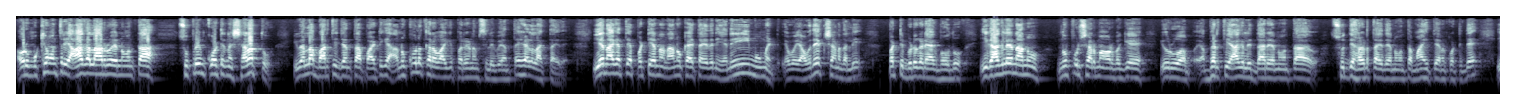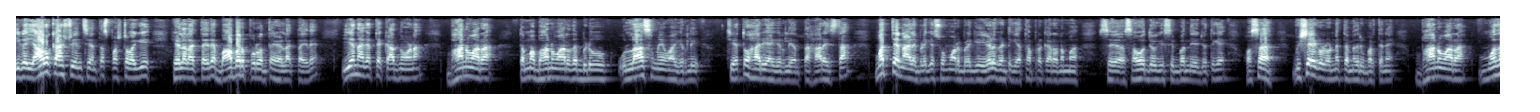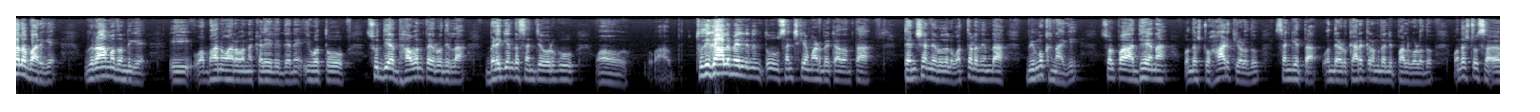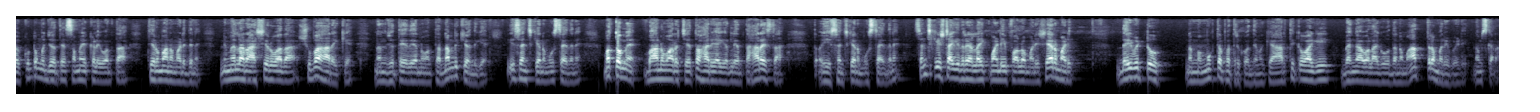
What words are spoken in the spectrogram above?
ಅವರು ಮುಖ್ಯಮಂತ್ರಿ ಆಗಲಾರರು ಎನ್ನುವಂಥ ಸುಪ್ರೀಂ ಕೋರ್ಟಿನ ಷರತ್ತು ಇವೆಲ್ಲ ಭಾರತೀಯ ಜನತಾ ಪಾರ್ಟಿಗೆ ಅನುಕೂಲಕರವಾಗಿ ಪರಿಣಮಿಸಲಿವೆ ಅಂತ ಹೇಳಲಾಗ್ತಾ ಇದೆ. ಏನಾಗತ್ತೆ ಪಟ್ಟಿಯನ್ನು ನಾನು ಕಾಯ್ತಾ ಇದ್ದೀನಿ, ಎನಿ ಮೂಮೆಂಟ್, ಯಾವ ಯಾವುದೇ ಕ್ಷಣದಲ್ಲಿ ಪಟ್ಟಿ ಬಿಡುಗಡೆ ಆಗಬಹುದು. ಈಗಾಗಲೇ ನಾನು ನೂಪುರ್ ಶರ್ಮಾ ಅವ್ರ ಬಗ್ಗೆ ಇವರು ಅಭ್ಯರ್ಥಿ ಆಗಲಿದ್ದಾರೆ ಅನ್ನುವಂಥ ಸುದ್ದಿ ಹರಡ್ತಾ ಇದೆ ಅನ್ನುವಂಥ ಮಾಹಿತಿಯನ್ನು ಕೊಟ್ಟಿದ್ದೆ. ಈಗ ಯಾವ ಕಾನ್ಸ್ಟಿಟ್ಯೂಯೆನ್ಸಿ ಅಂತ ಸ್ಪಷ್ಟವಾಗಿ ಹೇಳಲಾಗ್ತಾ ಇದೆ. ಬಾಬರ್ಪುರ್ ಅಂತ ಹೇಳಲಾಗ್ತಾ ಇದೆ. ಏನಾಗತ್ತೆ ಕಾದ್ ನೋಡೋಣ. ಭಾನುವಾರ, ತಮ್ಮ ಭಾನುವಾರದ ಬಿಡುವು ಉಲ್ಲಾಸಮಯವಾಗಿರಲಿ, ಚೇತೋಹಾರಿಯಾಗಿರಲಿ ಅಂತ ಹಾರೈಸ್ತಾ ಮತ್ತೆ ನಾಳೆ ಬೆಳಗ್ಗೆ ಸೋಮವಾರ ಬೆಳಗ್ಗೆ ಏಳು ಗಂಟೆಗೆ ಯಥಾ ಪ್ರಕಾರ ನಮ್ಮ ಸಹೋದ್ಯೋಗಿ ಸಿಬ್ಬಂದಿಯ ಜೊತೆಗೆ ಹೊಸ ವಿಷಯಗಳೊಡನೆ ತಮ್ಮೆದುರಿಗೆ ಬರ್ತೇನೆ. ಭಾನುವಾರ ಮೊದಲ ಬಾರಿಗೆ ವಿರಾಮದೊಂದಿಗೆ ಈ ಭಾನುವಾರವನ್ನು ಕಳೆಯಲಿದ್ದೇನೆ. ಇವತ್ತು ಸುದ್ದಿಯ ಧಾವಂತ ಇರೋದಿಲ್ಲ ಬೆಳಗ್ಗೆಯಿಂದ ಸಂಜೆವರೆಗೂ ತುದಿಗಾಲ ಮೇಲೆ ನಿಂತು ಸಂಚಿಕೆ ಮಾಡಬೇಕಾದಂಥ ಟೆನ್ಷನ್ ಇರೋದಿಲ್ಲ ಒತ್ತಡದಿಂದ ವಿಮುಖನಾಗಿ ಸ್ವಲ್ಪ ಅಧ್ಯಯನ ಒಂದಷ್ಟು ಹಾಡು ಕೇಳೋದು, ಸಂಗೀತ, ಒಂದೆರಡು ಕಾರ್ಯಕ್ರಮದಲ್ಲಿ ಪಾಲ್ಗೊಳ್ಳೋದು, ಒಂದಷ್ಟು ಸ ಕುಟುಂಬದ ಜೊತೆ ಸಮಯ ಕಳೆಯುವಂಥ ತೀರ್ಮಾನ ಮಾಡಿದ್ದೇನೆ. ನಿಮ್ಮೆಲ್ಲರ ಆಶೀರ್ವಾದ, ಶುಭ ಹಾರೈಕೆ ನನ್ನ ಜೊತೆ ಇದೆ ಅನ್ನುವಂಥ ನಂಬಿಕೆಯೊಂದಿಗೆ ಈ ಸಂಚಿಕೆಯನ್ನು ಮುಗಿಸ್ತಾ ಇದ್ದೇನೆ. ಮತ್ತೊಮ್ಮೆ ಭಾನುವಾರ ಚೇತೋಹಾರಿಯಾಗಿರಲಿ ಅಂತ ಹಾರೈಸ್ತಾ ಈ ಸಂಚಿಕೆಯನ್ನು ಮುಗಿಸ್ತಾ ಇದ್ದೇನೆ. ಸಂಚಿಕೆ ಇಷ್ಟ ಆಗಿದ್ದರೆ ಲೈಕ್ ಮಾಡಿ, ಫಾಲೋ ಮಾಡಿ, ಶೇರ್ ಮಾಡಿ. ದಯವಿಟ್ಟು ನಮ್ಮ ಮುಕ್ತ ಪತ್ರಿಕೋದ್ಯಮಕ್ಕೆ ಆರ್ಥಿಕವಾಗಿ ಬೆಂಗಾವಲಾಗುವುದನ್ನು ಮಾತ್ರ ಮರಿಬೇಡಿ. ನಮಸ್ಕಾರ.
